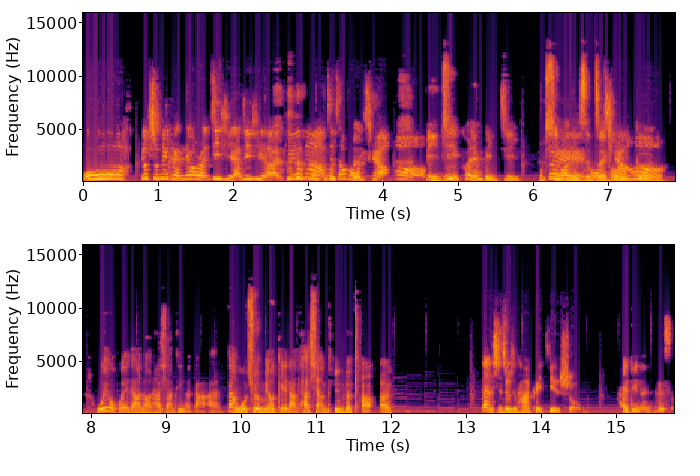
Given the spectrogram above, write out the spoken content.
哦，又顺便可以撩人，记起来，记起来！天哪，这招好强哦！笔记，快点笔记！我希望你是最后一个。哦、我有回答到他想听的答案，但我却没有给他他想听的答案。但是就是他可以接受，他一定能接受。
